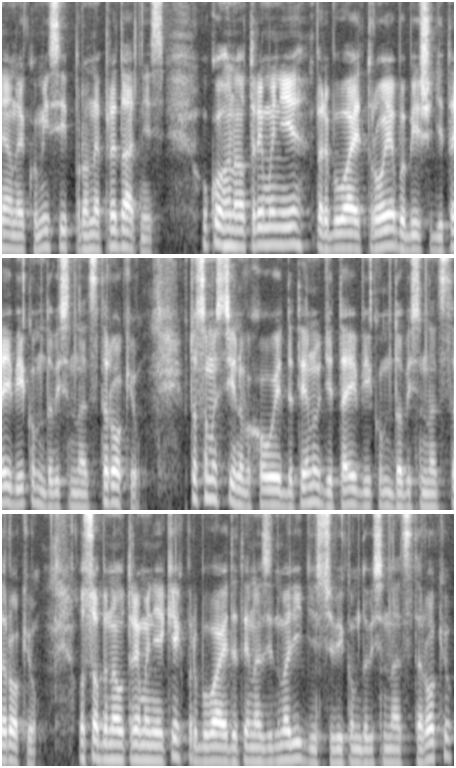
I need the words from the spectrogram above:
військово-лікарняної комісії про непридатність, у кого на отриманні перебуває троє або більше дітей віком до 18 років, хто самостійно виховує дитину дітей віком до 18 років, особи на утриманні яких перебуває дитина з інвалідністю віком до 18 років,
